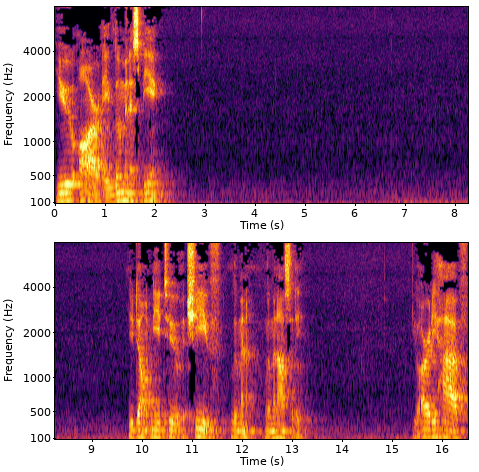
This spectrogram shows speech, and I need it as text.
You are a luminous being. You don't need to achieve lumin- luminosity. You already have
